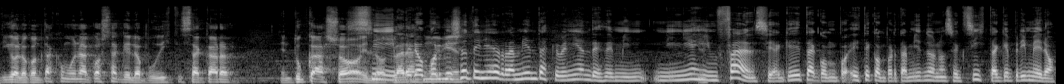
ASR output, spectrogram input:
digo, lo contás como una cosa que lo pudiste sacar en tu caso sí, y lo pero porque yo tenía herramientas que venían desde mi niñez e infancia, que este comportamiento no sexista, que primero,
